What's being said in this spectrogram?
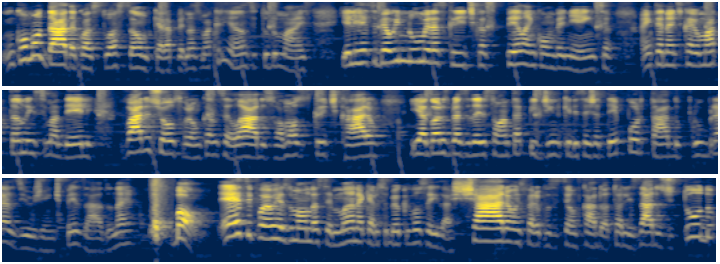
incomodada com a situação, porque era apenas uma criança e tudo mais. E ele recebeu inúmeras críticas pela inconveniência, a internet caiu matando em cima dele, vários shows foram cancelados, famosos criticaram, e agora os brasileiros estão até pedindo que ele seja deportado pro Brasil, gente. Pesado, né? Bom, esse foi o resumão da semana. Quero saber o que vocês acharam. Espero que vocês tenham ficado atualizados de tudo.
